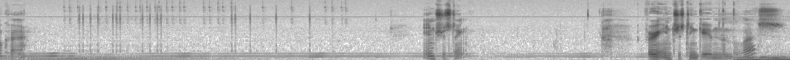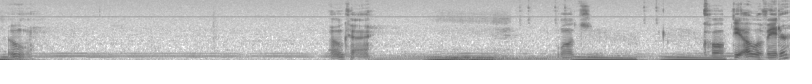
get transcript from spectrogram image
Okay. Interesting. Very interesting game nonetheless. Ooh. Okay. Well, let's call up the elevator.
